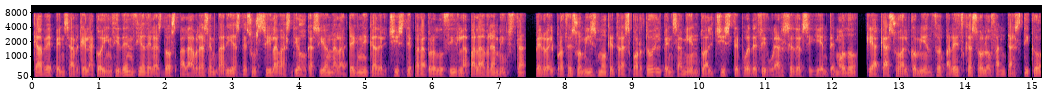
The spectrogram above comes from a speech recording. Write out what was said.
cabe pensar que la coincidencia de las dos palabras en varias de sus sílabas dio ocasión a la técnica del chiste para producir la palabra mixta, pero el proceso mismo que transportó el pensamiento al chiste puede figurarse del siguiente modo, que acaso al comienzo parezca solo fantástico,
